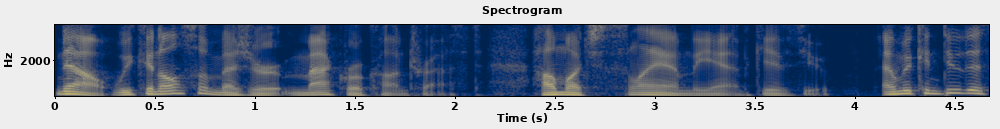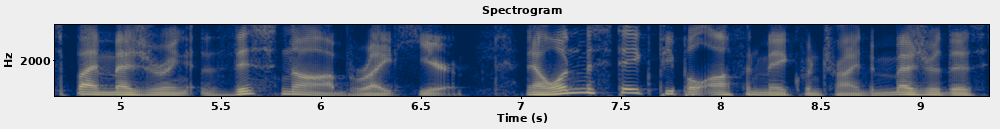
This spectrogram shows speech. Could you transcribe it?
Now, we can also measure macro contrast, how much slam the amp gives you. And we can do this by measuring this knob right here. Now, one mistake people often make when trying to measure this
